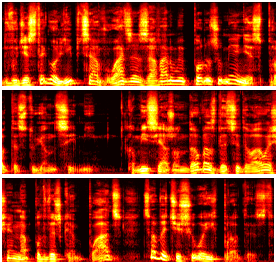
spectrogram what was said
20 lipca władze zawarły porozumienie z protestującymi. Komisja rządowa zdecydowała się na podwyżkę płac, co wyciszyło ich protest.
